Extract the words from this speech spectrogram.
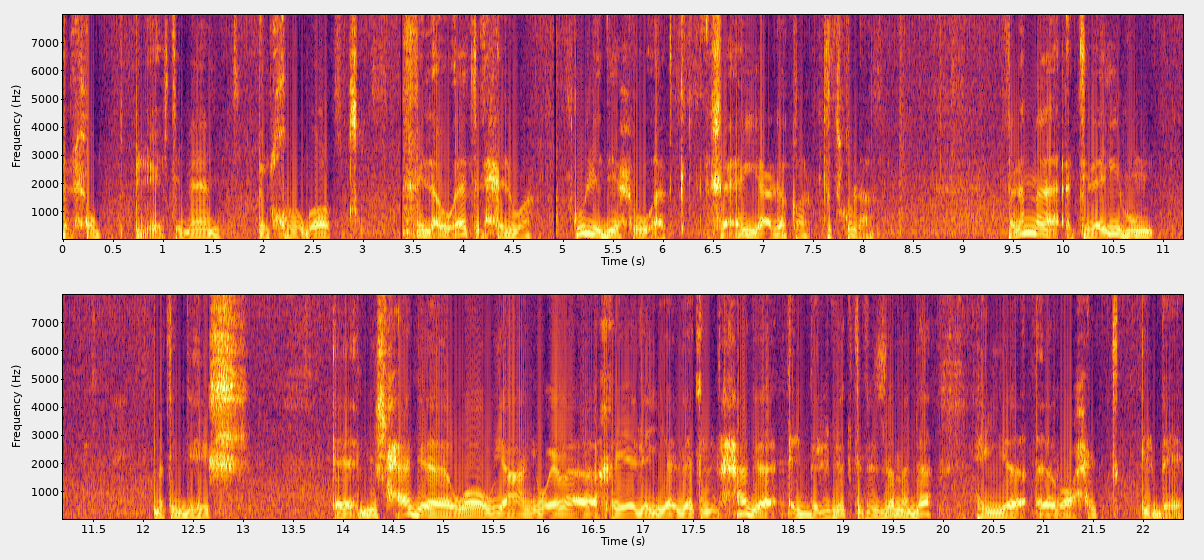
الحب الاهتمام الخروجات الأوقات الحلوة. كل دي حقوقك في أي علاقة تدخلها. فلما تلاقيهم ما تندهش آه، مش حاجة wow يعني ولا خيالية لكن الحاجة ال perfect في الزمن ده هي راحة البال.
